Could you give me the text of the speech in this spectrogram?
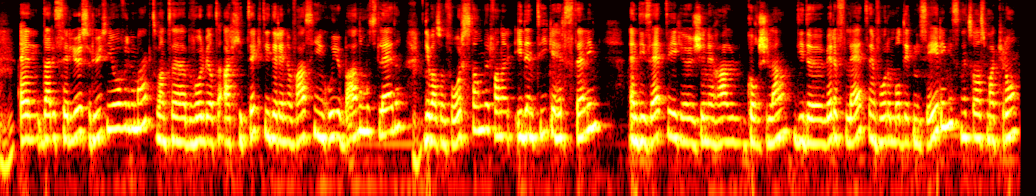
Mhm. En daar is serieus ruzie over gemaakt. Want uh, bijvoorbeeld de architect die de renovatie in goede banen moest leiden, mhm. die was een voorstander van een identieke herstelling. En die zei tegen generaal Gorgelin, die de werf leidt en voor een modernisering is, net zoals Macron,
